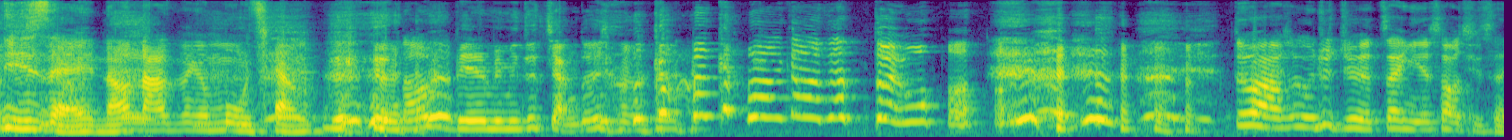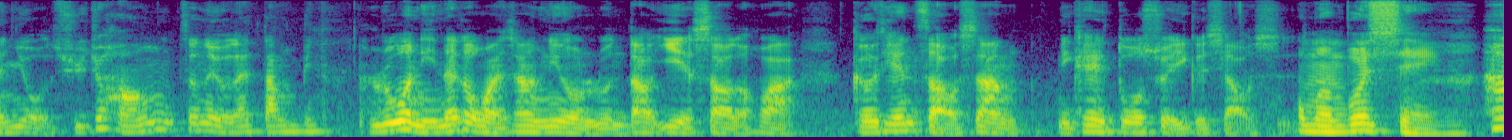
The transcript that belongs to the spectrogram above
你是谁？然后拿着那个木枪，然后别人明明就讲对，干嘛干嘛干嘛这样对我？对啊，所以我就觉得站夜哨其实很有趣，就好像真的有在当兵。如果你那个晚上你有轮到夜哨的话，隔天早上你可以多睡一个小时我们不行。啊，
